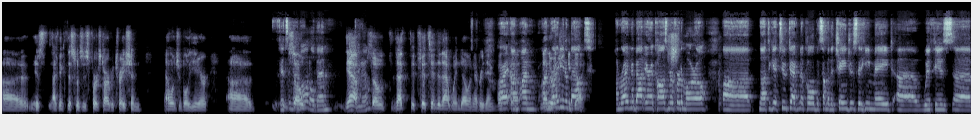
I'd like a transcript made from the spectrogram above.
Uh, his, I think this was his first arbitration eligible year. Uh, fits in so, the model then. Yeah, you know? so that it fits into that window and everything. But, All right, I'm uh, I'm, I'm writing about. Guy. I'm writing about Eric Hosmer for tomorrow. Uh, not to get too technical, but some of the changes that he made uh, with his uh,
